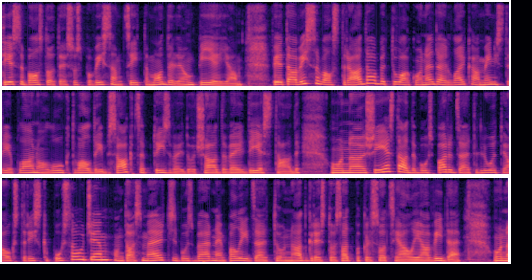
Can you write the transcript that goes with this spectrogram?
Tiesa balstoties uz pavisam citu biznesa modeļa un pieejām. Pie tā visa vēl strādā, bet tuvāko nedēļu laikā ministrija plāno lūgt valdības akceptu izveidot šāda veida iestādi. Un šī iestāde būs paredzēta ļoti augsta riska pusauģiem, un tās mērķis būs bērniem palīdzēt un atgrieztos atpakaļ sociālajā vidē. Un,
